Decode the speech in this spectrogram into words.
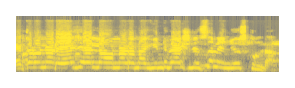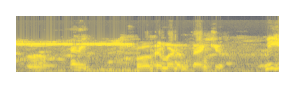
ఎక్కడ ఉన్నాడు ఏ జైల్లో ఉన్నాడో నాకు ఇంటిమేషన్ ఇస్తే నేను చూసుకుంటా. ఉమ్. అది. ఓకే మేడం థ్యాంక్ యూ మీకు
